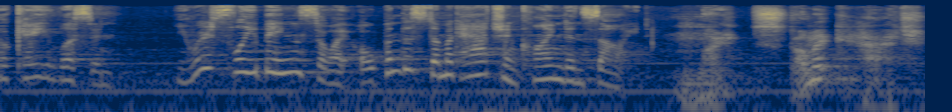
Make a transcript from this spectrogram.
Okay, listen. You were sleeping, so I opened the stomach hatch and climbed inside. My stomach hatch?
